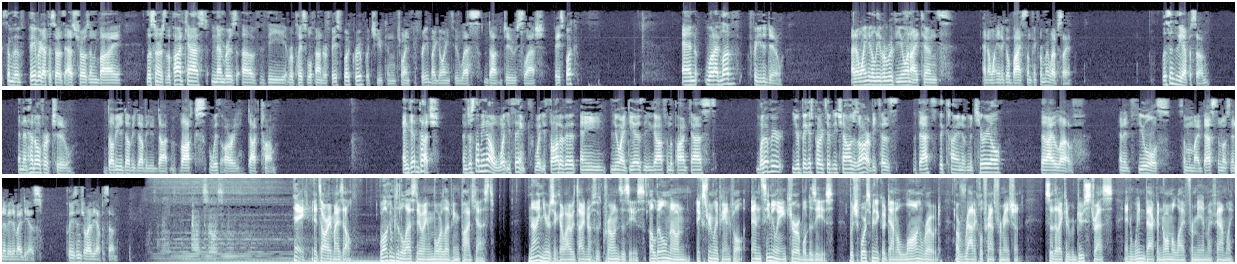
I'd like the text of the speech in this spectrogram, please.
some of the favorite episodes as chosen by listeners of the podcast, members of the Replaceable Founder Facebook group, which you can join for free by going to less.do slash Facebook. And what I'd love for you to do, I don't want you to leave a review on iTunes. I don't want you to go buy something from my website. Listen to the episode and then head over to www.voxwithari.com and get in touch and just let me know what you think, what you thought of it, any new ideas that you got from the podcast, whatever your biggest productivity challenges are, because that's the kind of material that I love and it fuels some of my best and most innovative ideas. Please enjoy the episode. Hey, it's Ari Meisel. Welcome to the Less Doing, More Living podcast. Nine years ago, I was diagnosed with Crohn's disease, a little known, extremely painful, and seemingly incurable disease, which forced me to go down a long road of radical transformation so that I could reduce stress and win back a normal life for me and my family.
